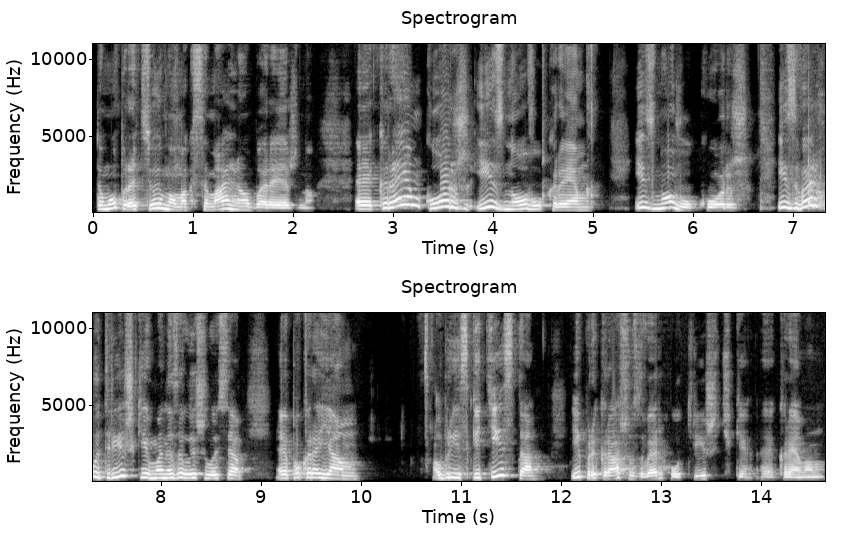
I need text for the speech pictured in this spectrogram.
тому працюємо максимально обережно. Е, Крем, корж і знову крем. І знову корж. І зверху трішки в мене залишилося е, по краям обрізки тіста і прикрашу зверху трішечки е, кремом.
